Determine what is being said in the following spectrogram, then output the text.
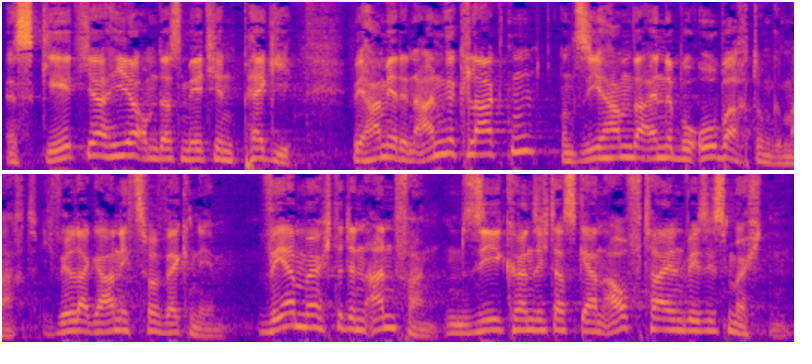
Es geht ja hier um das Mädchen Peggy. Wir haben hier den Angeklagten und Sie haben da eine Beobachtung gemacht. Ich will da gar nichts vorwegnehmen. Wer möchte denn anfangen? Sie können sich das gern aufteilen, wie Sie es möchten.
